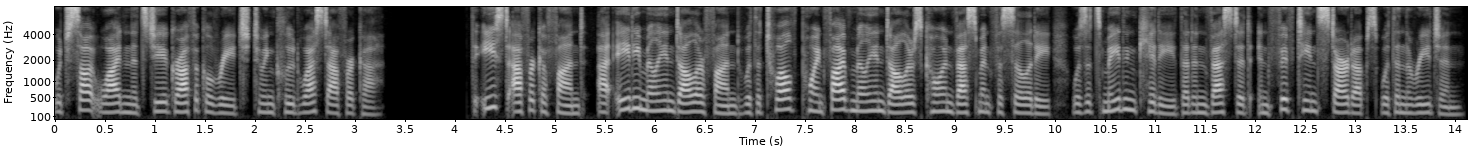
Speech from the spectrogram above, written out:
which saw it widen its geographical reach to include West Africa. The East Africa Fund, a $80 million fund with a $12.5 million co investment facility, was its maiden kitty that invested in 15 startups within the region.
